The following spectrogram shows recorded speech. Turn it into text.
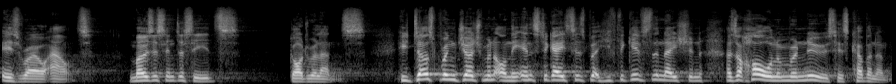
Israel out. Moses intercedes, God relents. He does bring judgment on the instigators, but he forgives the nation as a whole and renews his covenant.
